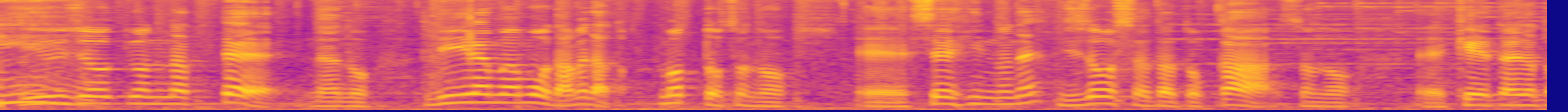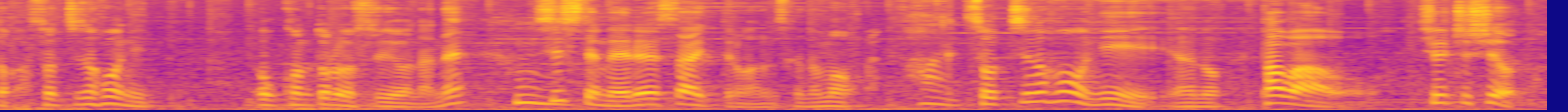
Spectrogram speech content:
いう状況になって、えー、あの DRAM はもうだめだと。もっとその、えー、製品のね自動車だとかその、えー、携帯だとかそっちの方にをコントロールするようなね、うん、システム LSI っていうのがあるんですけども、はい、そっちの方にあのパワーを集中しようと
